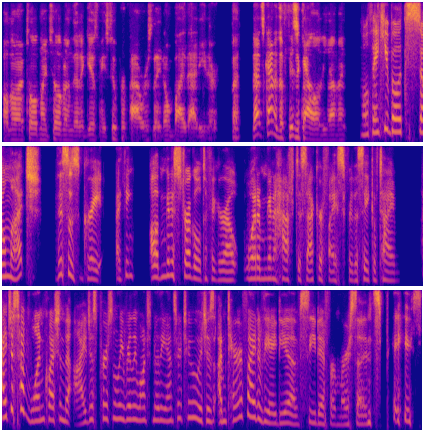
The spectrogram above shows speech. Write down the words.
Although I've told my children that it gives me superpowers, they don't buy that either. But that's kind of the physicality of it. Well, thank you both so much. This was great. I think I'm going to struggle to figure out what I'm going to have to sacrifice for the sake of time. I just have one question that I just personally really want to know the answer to, which is I'm terrified of the idea of C. diff or MRSA in space.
